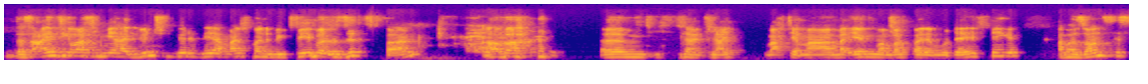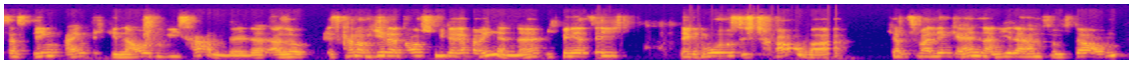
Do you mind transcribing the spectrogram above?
das Einzige, was ich mir halt wünschen würde, wäre manchmal eine bequemere Sitzbank. Aber ähm, vielleicht, macht ja mal, mal irgendwann was bei der Modellpflege. Aber sonst ist das Ding eigentlich genauso, wie ich es haben will. Also es kann auch jeder draußen wieder reparieren. Ne? Ich bin jetzt nicht der große Schrauber. Ich habe zwei linke Hände, an jeder Hand fünf Daumen.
